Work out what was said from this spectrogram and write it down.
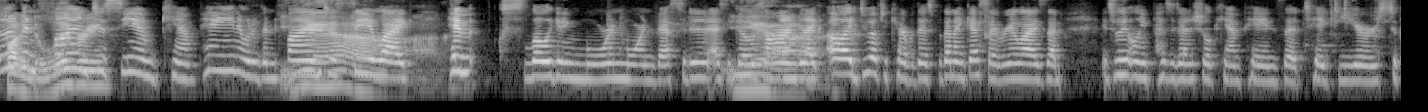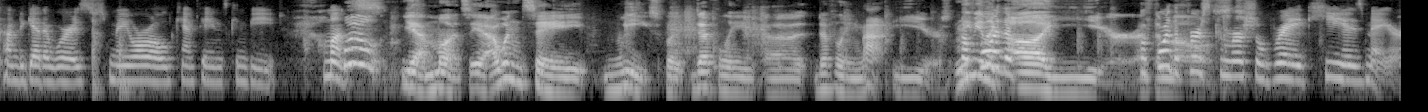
It would have been delivery fun to see him campaign. It would have been fun to see like him slowly getting more and more invested in it as it goes on and be like, oh, I do have to care about this. But then I guess I realized that it's really only presidential campaigns that take years to come together, whereas mayoral campaigns can be months. Well, yeah, months. Yeah, I wouldn't say weeks, but definitely, uh, definitely not years. Maybe Before like the- a year. Before the first commercial break, he is mayor.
